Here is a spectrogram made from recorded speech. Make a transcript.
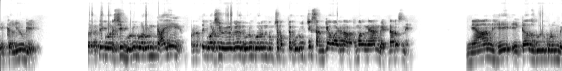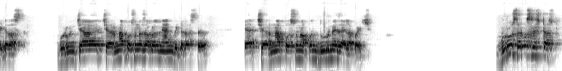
हे कलियुग आहे. प्रत्येक वर्षी गुरु करून काही प्रत्येक वर्षी वेगवेगळे गुरु करून तुमच्या फक्त गुरुची संख्या वाढणार. तुम्हाला ज्ञान भेटणारच नाही. ज्ञान हे एकाच गुरुकडून भेटत असतं. गुरूंच्या चरणापासूनच आपल्याला ज्ञान भेटत असतं. त्या चरणापासून आपण दूर नाही जायला पाहिजे. गुरु सर्वश्रेष्ठ असतो.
